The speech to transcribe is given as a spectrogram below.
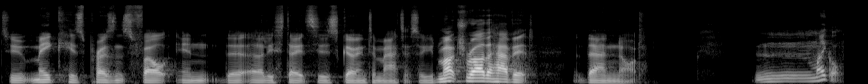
to make his presence felt in the early states is going to matter. So you'd much rather have it than not. Mm, Michael.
